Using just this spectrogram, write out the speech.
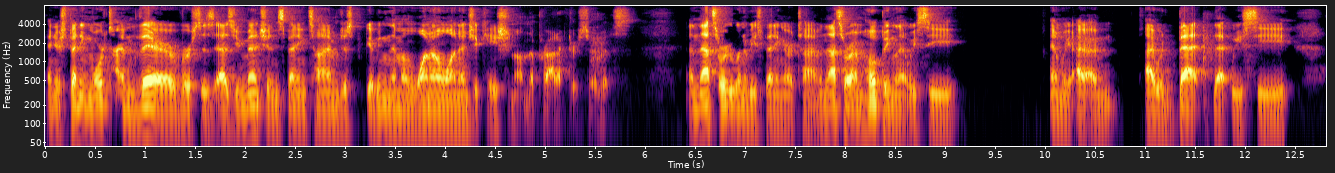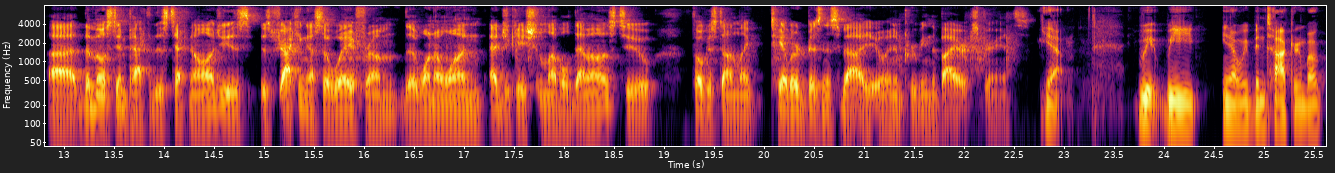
and you're spending more time there versus as you mentioned spending time just giving them a one-on-one education on the product or service. And that's where we want to be spending our time. And that's where i'm hoping that we see and we i, I would bet that we see uh, the most impact of this technology is is tracking us away from the one-on-one education level demos to focused on like tailored business value and improving the buyer experience. Yeah, we we you know we've been talking about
